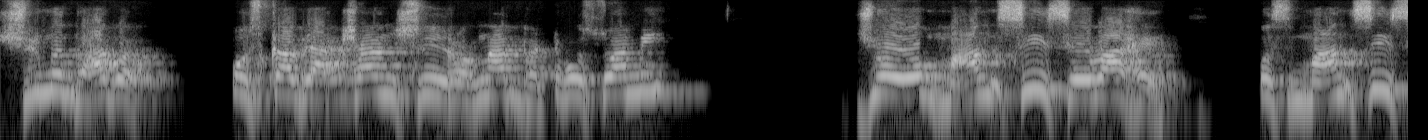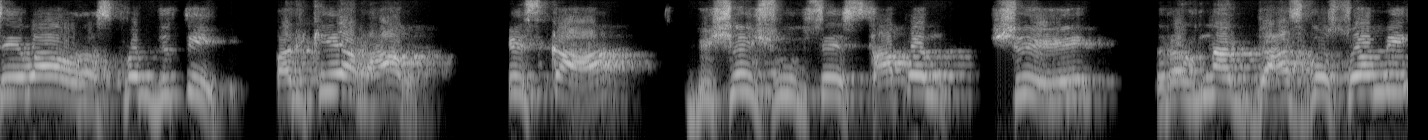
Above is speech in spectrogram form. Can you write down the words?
श्रीमद भागवत उसका व्याख्यान श्री रघुनाथ भट्ट गोस्वामी जो मानसी सेवा है, उस मानसी सेवा और अस्पद्धति परकीय भाव इसका विशेष रूप से स्थापन श्री रघुनाथ दास गोस्वामी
